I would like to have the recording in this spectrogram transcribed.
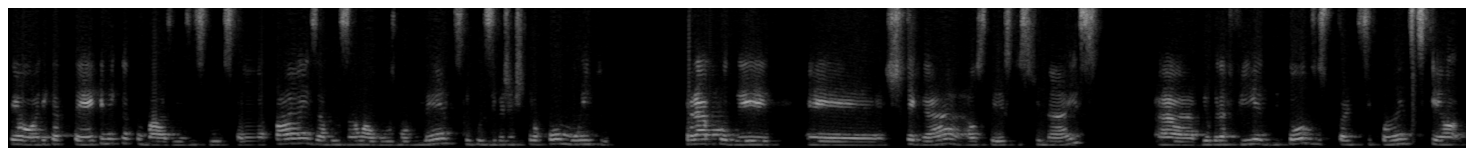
teórica, técnica, com base nos estudos que ela faz, alusão a alguns movimentos, que inclusive a gente trocou muito para poder é, chegar aos textos finais, a biografia de todos os participantes, que a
